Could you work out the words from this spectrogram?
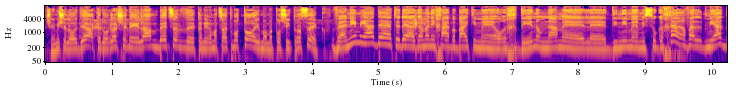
שמי שלא יודע, הכדורגלן שנעלם בעצם וכנראה מצא את מותו עם המטוס שהתרסק. ואני מיד, אה, אתה יודע, גם אני חיה בבית עם אה, עורך דין, אמנם לדינים מסוג אחר, אבל מיד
